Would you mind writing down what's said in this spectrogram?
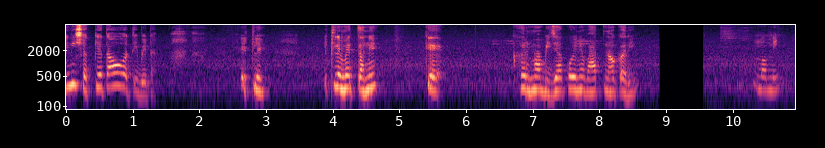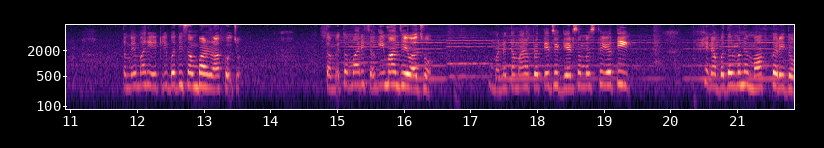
એની શક્યતાઓ હતી બેટા. એટલે એટલે મેં તને કે ઘરમાં બીજા કોઈને વાત ન કરી. મમ્મી, તમે મારી એટલી બધી સંભાળ રાખો છો. તમે તો મારી સગીમાં જેવા છો. મને તમારા પ્રત્યે જે ગેરસમજ થઈ હતી એના બદલ મને માફ કરી દો.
